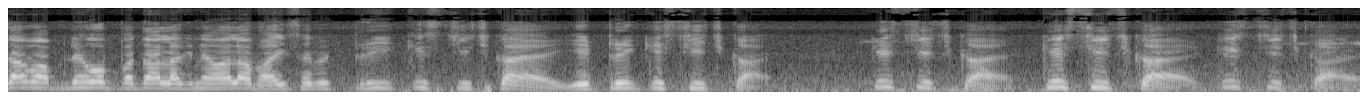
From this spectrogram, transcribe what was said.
तब अपने को पता लगने वाला भाई साहब ये ट्री किस चीज़ का है? ये ट्री किस चीज़ का है? किस चीज़ का है? किस चीज़ का है? किस चीज़ का है?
